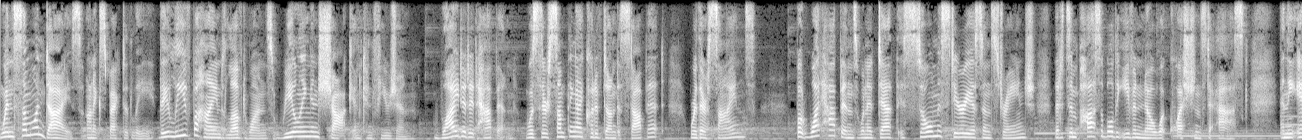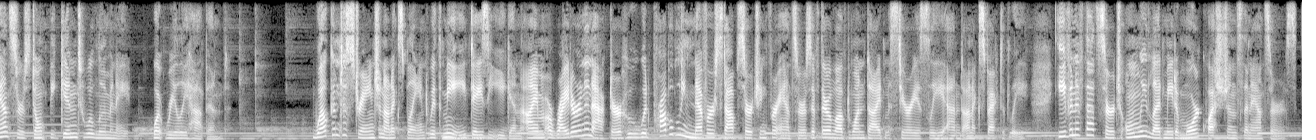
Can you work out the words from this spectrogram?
When someone dies unexpectedly, they leave behind loved ones reeling in shock and confusion. Why did it happen? Was there something I could have done to stop it? Were there signs? But what happens when a death is so mysterious and strange that it's impossible to even know what questions to ask, and the answers don't begin to illuminate what really happened? Welcome to Strange and Unexplained with me, Daisy Egan. I'm a writer and an actor who would probably never stop searching for answers if their loved one died mysteriously and unexpectedly, even if that search only led me to more questions than answers.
